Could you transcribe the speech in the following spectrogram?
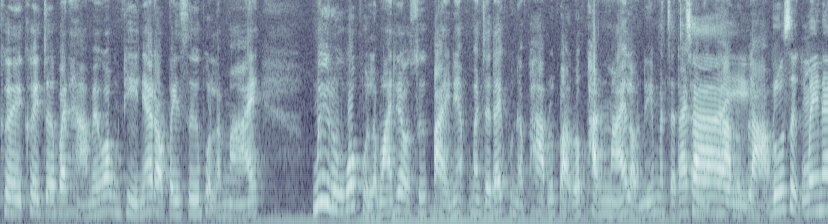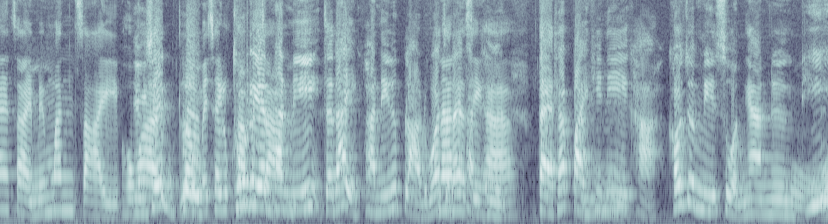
เคยเคยเจอปัญหาไหมว่าบางทีเนี่ยเราไปซื้อผลไม้ ไม่รู้ว่าผลไม้ที่เราซื้อไปเนี่ยมันจะได้คุณภาพหรือเปล่าว่าพันไม้เหล่านี้มันจะได้คุณใช่ภาพหรือเปล่ารู้สึกไม่แน่ใจไม่มั่นใจ เพราะอย่าว่างเช่นเราไม่ใช่ลูกค้าทุเรียนประจำพันธุ์นี้จะได้อีกพันธุ์นี้หรือเปล่าหรือว่าจะได้นั่นพันน่ะธุ์อื่นสิคะแต่ถ้าไปที่นี่ค่ะเขาจะมีส่วนงานหนึ่งโอ้โหที่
